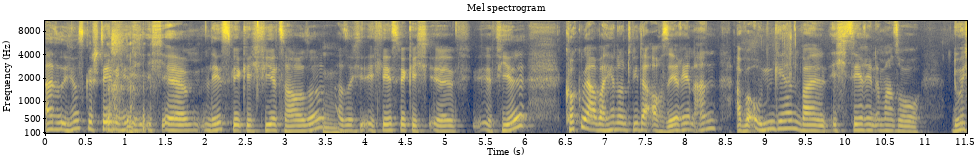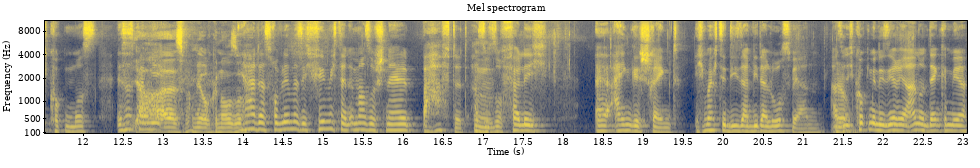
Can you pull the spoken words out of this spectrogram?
Also ich muss gestehen, ich, ich, ich ähm, lese wirklich viel zu Hause. Also ich, ich lese wirklich äh, viel. Gucke mir aber hin und wieder auch Serien an, aber ungern, weil ich Serien immer so durchgucken muss. Ist es bei mir, Ja, das ist bei mir auch genauso. Ja, das Problem ist, ich fühle mich dann immer so schnell behaftet, also so völlig äh, eingeschränkt. Ich möchte die dann wieder loswerden. Also Ja. ich gucke mir die Serie an und denke mir,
